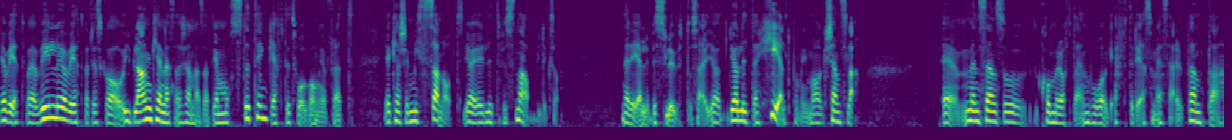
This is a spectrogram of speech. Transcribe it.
Jag vet vad jag vill och jag vet vart jag ska och ibland kan jag nästan känna att jag måste tänka efter två gånger för att jag kanske missar något. Jag är lite för snabb liksom. När det gäller beslut och så här. Jag, jag litar helt på min magkänsla. Eh, men sen så kommer det ofta en våg efter det som är så här, vänta,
